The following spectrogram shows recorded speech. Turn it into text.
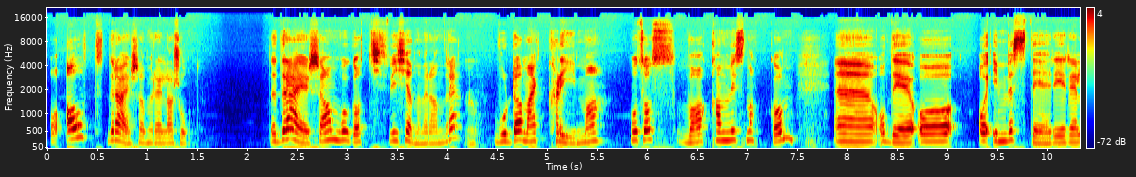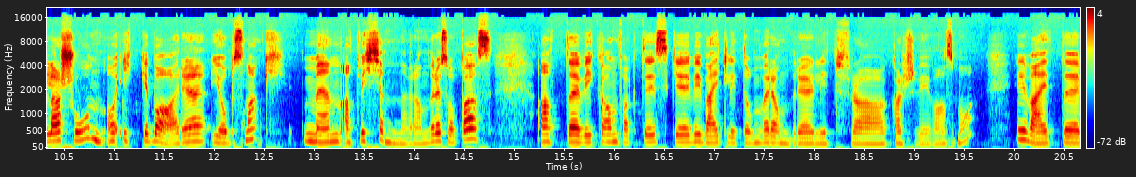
og alt dreier seg om relasjon. Det dreier seg om hvor godt vi kjenner hverandre. Hvordan er klimaet hos oss? Hva kan vi snakke om? Eh, og det å, å investere i relasjon, og ikke bare jobbsnakk, men at vi kjenner hverandre såpass at eh, vi kan faktisk eh, Vi veit litt om hverandre litt fra kanskje vi var små. Vi veit eh,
